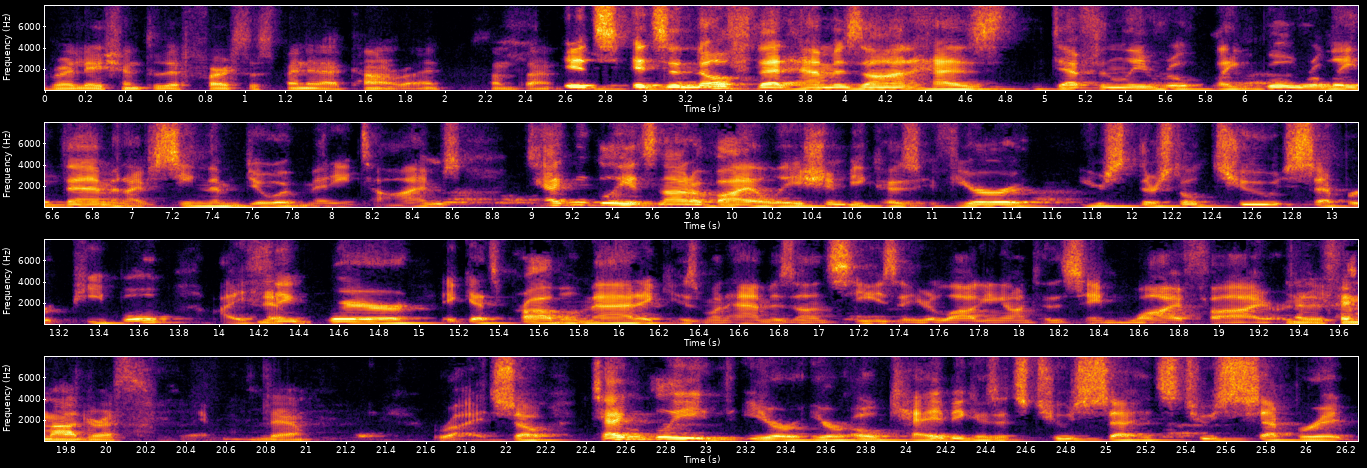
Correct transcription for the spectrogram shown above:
relation to the first suspended account, right? Sometimes. it's it's enough that Amazon has definitely re- like will relate them, and I've seen them do it many times. Technically, it's not a violation because if you're you're there's still two separate people. I think where it gets problematic is when Amazon sees that you're logging onto the same Wi-Fi or Yeah, the same address. Yeah. Right. So technically you're you're okay because it's two set it's two separate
